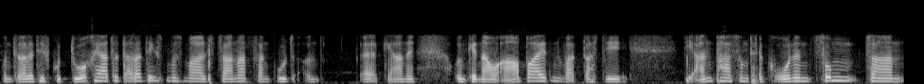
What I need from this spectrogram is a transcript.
und relativ gut durchhärtet. Allerdings muss man als Zahnarzt dann gut und äh, gerne und genau arbeiten, dass die die Anpassung der Kronen zum Zahn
